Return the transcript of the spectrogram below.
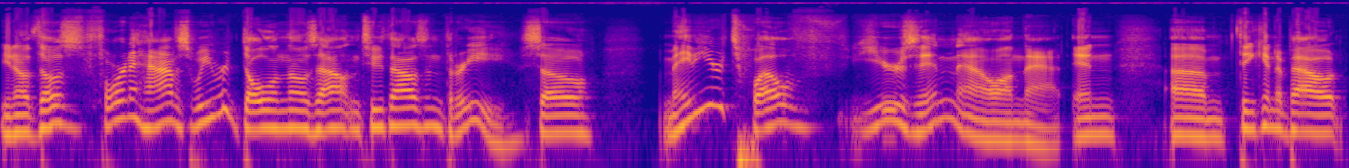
you know those four and a halves. We were doling those out in 2003. So maybe you're 12 years in now on that, and um, thinking about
